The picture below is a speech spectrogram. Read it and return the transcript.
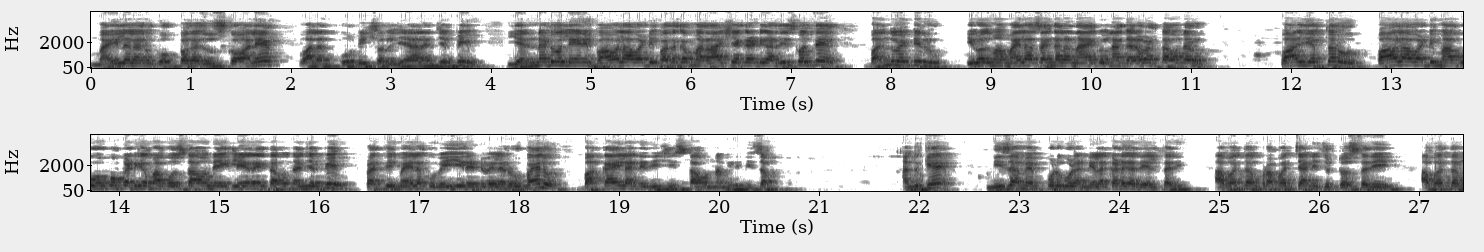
మహిళలను గొప్పగా చూసుకోవాలి వాళ్ళని కోటీశ్వరులు చేయాలని చెప్పి ఎన్నడూ లేని పావలా వడ్డీ పథకం మా రాజశేఖర రెడ్డి గారు తీసుకొస్తే బంద్ పెట్టిర్రు. ఈరోజు మా మహిళా సంఘాల నాయకులు నాకు గడబడతా ఉన్నారు. వాళ్ళు చెప్తారు పావులా వడ్డీ మాకు ఒక్కొక్కటిగా మాకు వస్తా ఉన్నాయి క్లియర్ అవుతా ఉందని చెప్పి ప్రతి మహిళకు వెయ్యి రెండు వేల రూపాయలు బకాయిలన్నీ తీసి ఇస్తా ఉన్నాం. ఇది నిజం. అందుకే నిజం ఎప్పుడు కూడా నిలకడగా తేలుతుంది. అబద్ధం ప్రపంచాన్ని జుట్టొస్తుంది అబద్ధం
